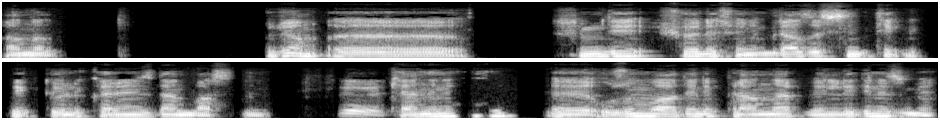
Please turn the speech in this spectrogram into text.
Anladım. Hocam e, şimdi şöyle söyleyeyim. Biraz da sizin teknik direktörlük kariyerinizden bahsedin. Evet. Kendiniz e, uzun vadeli planlar belirlediniz mi?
